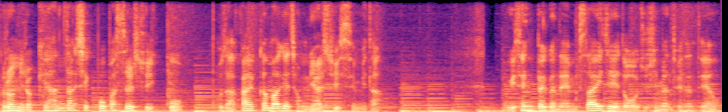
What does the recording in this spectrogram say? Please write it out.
그럼 이렇게 한 장씩 뽑아 쓸 수 있고 보다 깔끔하게 정리할 수 있습니다. 위생백은 M 사이즈에 넣어주시면 되는데요.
